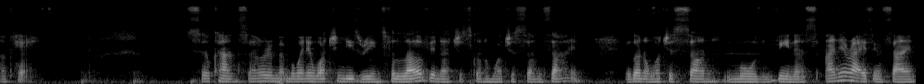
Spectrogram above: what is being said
Okay. So Cancer, remember when you're watching these readings for love, you're not just going to watch a sun sign. You're going to watch a sun, moon, Venus, and your rising sign.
